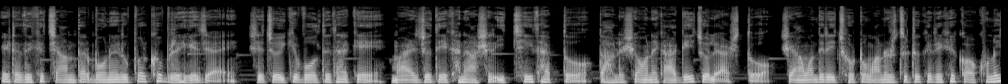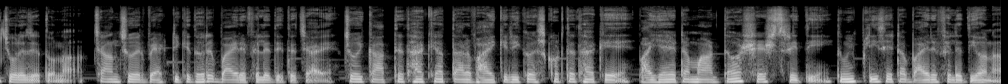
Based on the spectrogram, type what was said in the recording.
এটা দেখে চান তার বোনের উপর খুব রেগে যায়। সে চৈকে বলতে থাকে, মায়ের যদি এখানে আসার ইচ্ছেই থাকতো, তাহলে সে অনেক আগেই চলে আসতো। সে আমাদের এই ছোট মানুষ দুটোকে রেখে কখনোই চলে যেত না। চান চৈয়ের ব্যাগটিকে ধরে বাইরে ফেলে দিতে চায়। চৈ কাঁদতে থাকে আর তার ভাইকে রিকোয়েস্ট করতে থাকে, ভাইয়া, এটা মার দেওয়ার শেষ স্মৃতি। তুমি প্লিজ এটা বাইরে ফেলে দিও না।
